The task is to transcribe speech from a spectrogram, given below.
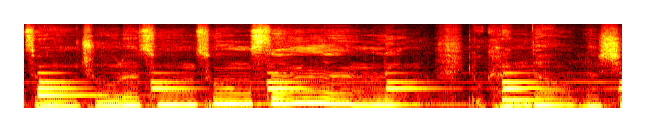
走出了丛丛森林又看到了夕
